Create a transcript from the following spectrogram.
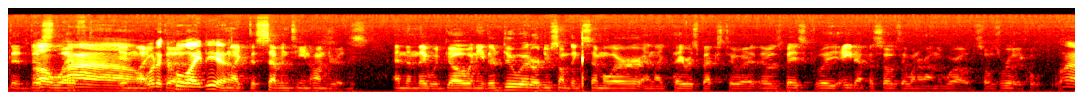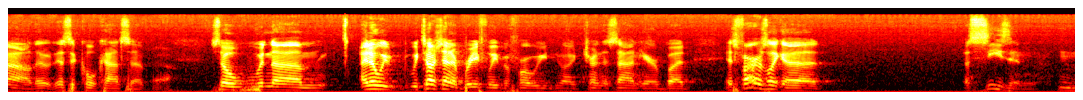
did this Oh, lift wow. in like What a the, cool idea. in like the 1700s. And then they would go and either do it or do something similar and like pay respects to it. It was basically eight episodes. They went around the world, so it was really cool. Wow, that's a cool concept. Yeah. So when um, I know we we touched on it briefly before we like turn this on here, but as far as like a a season, Mm.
